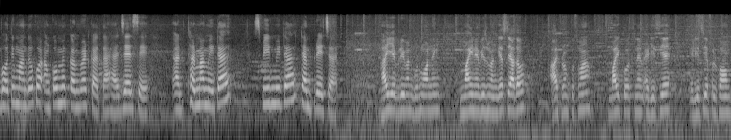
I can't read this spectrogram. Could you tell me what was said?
भौतिक मानदंडों को अंकों में कन्वर्ट करता है जैसे thermometer speed meter temperature Hi everyone, good morning. My name is Mangesh Yadav. I from Kusma. My course name ADCA. ADCA full form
